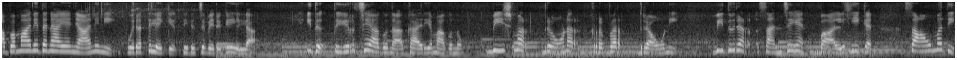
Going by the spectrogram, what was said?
അപമാനിതനായ ഞാനിനി പുരത്തിലേക്ക് തിരിച്ചു വരികയില്ല. ഇത് തീർച്ചയാകുന്ന കാര്യമാകുന്നു. ഭീഷ്മർ ദ്രോണർ കൃപർ ദ്രൗണി വിതുരർ സഞ്ജയൻ ബാൽഹീകൻ സൗമതി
